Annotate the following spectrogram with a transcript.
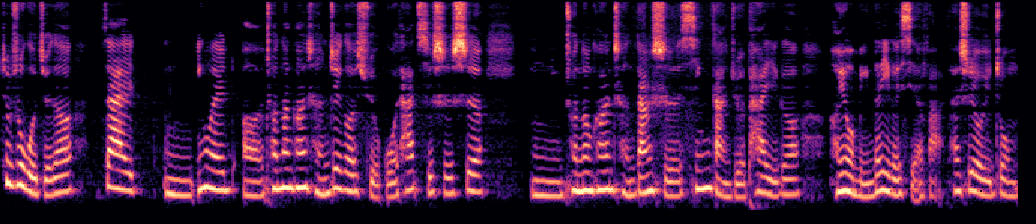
就是我觉得，在嗯，因为呃，川端康成这个雪国，它其实是嗯，川端康成当时新感觉派一个很有名的一个写法，它是有一种。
